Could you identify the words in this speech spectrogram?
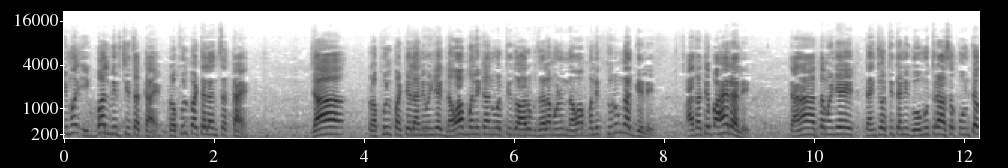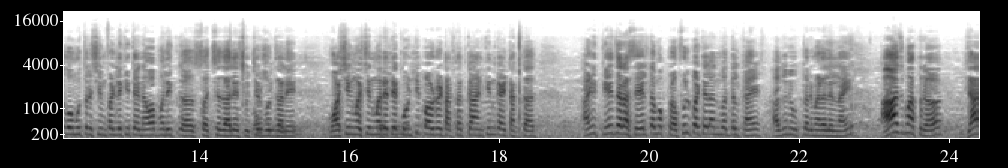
की मग इक्बाल मिरचीचं काय? प्रफुल्ल पटेलांचं काय? ज्या प्रफुल्ल पटेलांनी म्हणजे नवाब मलिकांवरती जो आरोप झाला म्हणून नवाब मलिक तुरुंगात गेले. आता ते बाहेर आले. त्यांना आता म्हणजे त्यांच्यावरती त्यांनी गोमूत्र असं कोणतं गोमूत्र शिंपडले की ते नवाब मलिक स्वच्छ झाले सुचिरभूत झाले? वॉशिंग मशीनमध्ये ते कोणती पावडर टाकतात का? आणखीन काय टाकतात? आणि ते जर असेल तर मग प्रफुल्ल पटेलांबद्दल काय? अजूनही उत्तर मिळालेलं नाही. आज मात्र ज्या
